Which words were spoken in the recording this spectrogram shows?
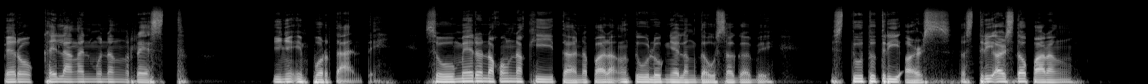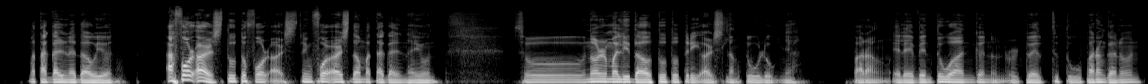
Pero kailangan mo ng rest. Yun yung importante. So, meron akong nakita na parang ang tulog niya lang daw sa gabi is 2 to 3 hours. Tapos 3 hours daw parang matagal na daw yun. Ah, 4 hours. 2 to 4 hours. Yung 4 hours daw matagal na yun. So, normally daw 2 to 3 hours lang tulog niya. Parang 11 to 1, ganun. Or 12 to 2, parang ganun.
